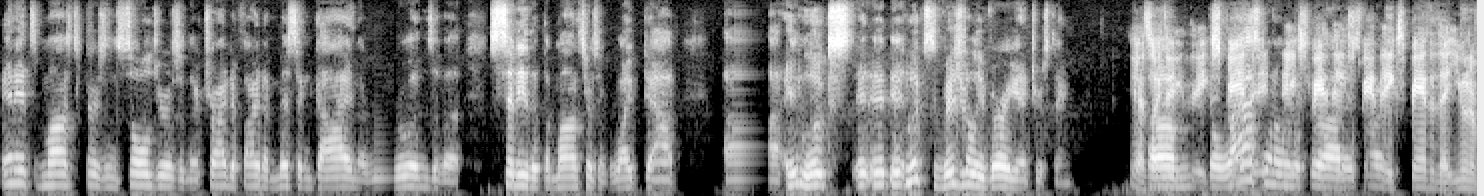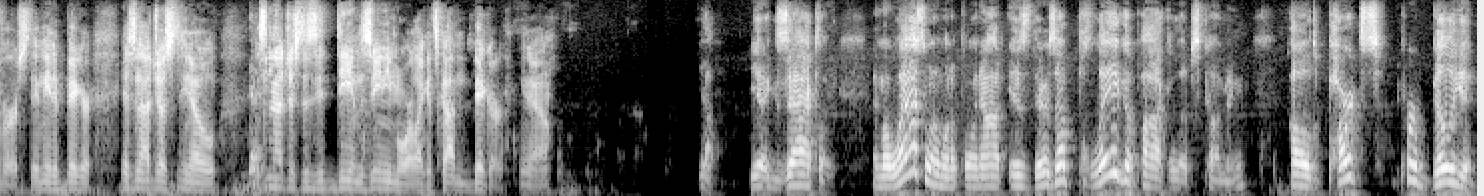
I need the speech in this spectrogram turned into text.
and it's monsters and soldiers, and they're trying to find a missing guy in the ruins of a city that the monsters have wiped out. Uh, it looks, it, it, it looks visually very interesting. Yeah, it's like Um, they, they expanded. I'm They, expand, they, expand, they expanded that universe. They made it bigger. It's not just you know, Yeah. it's not just the DMZ anymore. Like it's gotten bigger. You know. Yeah, exactly. And the last one I want to point out is there's a plague apocalypse coming called Parts Per Billion.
